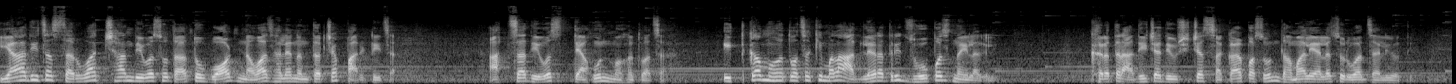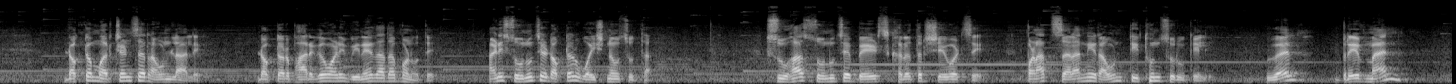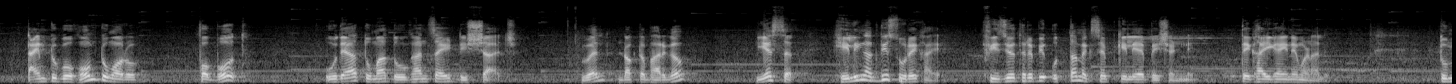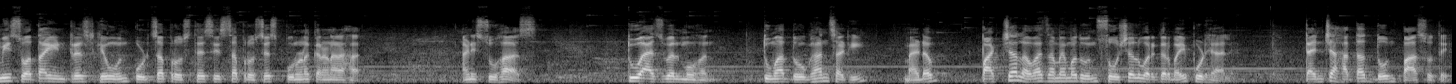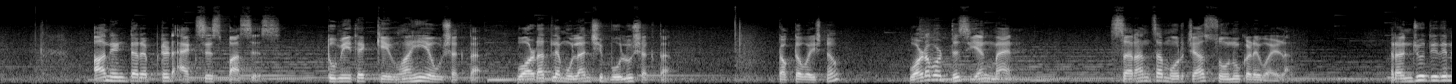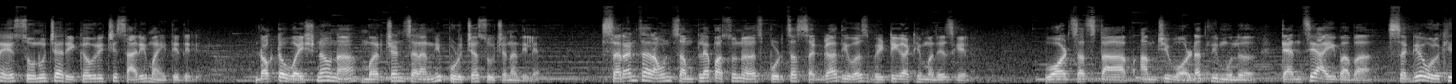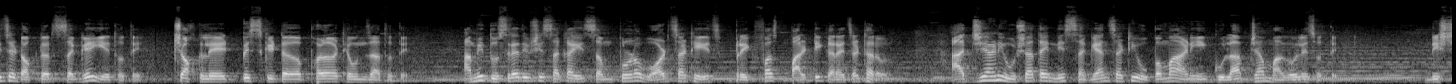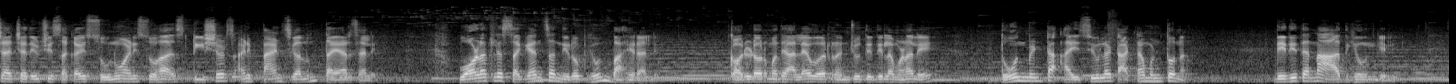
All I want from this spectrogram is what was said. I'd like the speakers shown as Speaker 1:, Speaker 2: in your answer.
Speaker 1: याआधीचा सर्वात छान दिवस होता तो वॉर्ड नवा झाल्यानंतरच्या पार्टीचा. आजचा दिवस त्याहून महत्त्वाचा इतका महत्त्वाचा की मला आदल्या रात्री झोपच नाही लागली. खरं तर आधीच्या दिवशीच्या सकाळपासून धमाल यायला सुरुवात झाली होती. डॉक्टर मर्चंट सर राऊंडला आले. डॉक्टर भार्गव आणि विनयदादा पण होते. आणि सोनूचे डॉक्टर वैष्णवसुद्धा सुहास सोनूचे बेड्स खरं तर शेवटचे. पण आज सरांनी राऊंड तिथून सुरू केली. Well brave man time to go home tomorrow for both उद्या तुम्हा दोघांचाही discharge well doctor Bhargav yes sir healing अगदी सुरेख आहे. फिजिओथेरपी उत्तम एक्सेप्ट केली आहे पेशंटने ते घाईघाईने म्हणाले. तुम्ही स्वतः इंटरेस्ट घेऊन पुढचा प्रोस्थेसिसचा प्रोसेस पूर्ण करणार आहात. आणि सुहास तू ॲज वेल मोहन. तुम्हा दोघांसाठी मॅडम पाठच्या लवाजम्यामधून सोशल वर्करबाई पुढे आल्या त्यांच्या हातात दोन पास होते. अनइंटरप्टेड ॲक्सेस पासेस तुम्ही इथे केव्हाही येऊ शकता. वॉर्डातल्या मुलांशी बोलू शकता. Doctor Vaishnav what about this young man सरांचा मोर्चा सोनूकडे वळला. रंजू दिदीने सोनूच्या रिकव्हरीची सारी माहिती दिली. डॉक्टर वैष्णवना मर्चंट सरांनी पुढच्या सूचना दिल्या. सरांचा राऊंड संपल्यापासूनच पुढचा सगळा दिवस भेटीगाठीमध्येच गेला. वॉर्डचा स्टाफ आमची वॉर्डातली मुलं त्यांचे आई बाबा सगळे ओळखीचे डॉक्टर सगळे येत होते. चॉकलेट बिस्किटं फळं ठेवून जात होते. आम्ही दुसऱ्या दिवशी सकाळी संपूर्ण वॉर्डसाठीच ब्रेकफास्ट पार्टी करायचं ठरवलं. आजी आणि उषाताईंनी सगळ्यांसाठी उपमा आणि गुलाबजाम मागवलेच होते. डिस्चार्जच्या दिवशी सकाळी सोनू आणि सुहास टी शर्ट्स आणि पॅन्ट्स घालून तयार झाले. वॉर्डातल्या सगळ्यांचा निरोप घेऊन बाहेर आले. कॉरिडॉरमध्ये आल्यावर रंजू दिदीला म्हणाले दोन मिनटं आय सी यूला टाटा म्हणतो ना. दिदी त्यांना आत घेऊन गेली.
